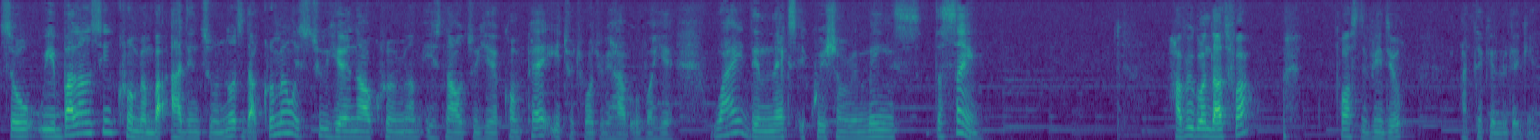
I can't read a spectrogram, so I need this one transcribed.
So we're balancing chromium by adding 2. Note that chromium is 2 here, now chromium is now 2 here. Compare it with what we have over here. Why the next equation remains the same? Have we gone that far? Pause the video and take a look again.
